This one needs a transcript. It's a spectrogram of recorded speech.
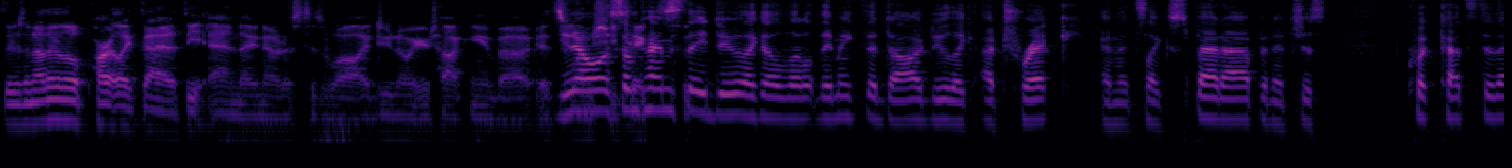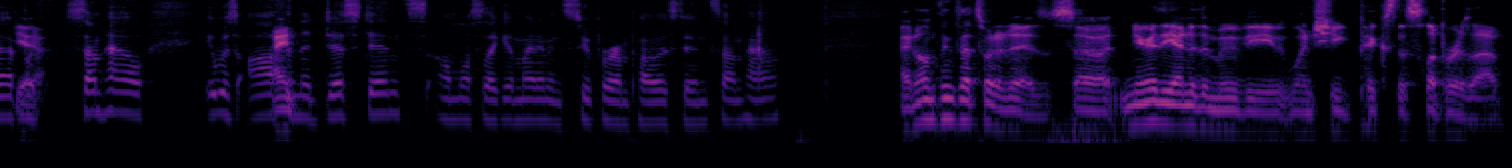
there's another little part like that at the end. I noticed as well. I do know what you're talking about. It's you know, sometimes they do like a little. They make the dog do like a trick, and it's like sped up, and it just quick cuts to that. Yeah. But somehow it was off I- in the distance, almost like it might have been superimposed in somehow. I don't think that's what it is. So near the end of the movie, when she picks the slippers up,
